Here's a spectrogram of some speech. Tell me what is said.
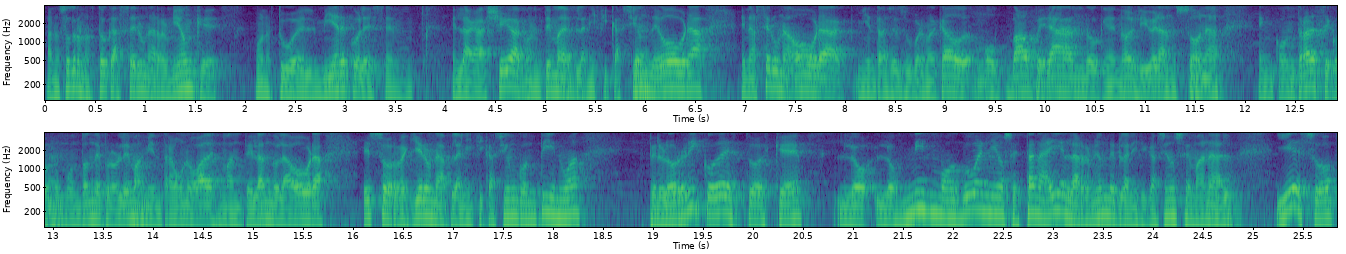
a nosotros nos toca hacer una reunión que, bueno, estuvo el miércoles en, La Gallega con el tema de planificación de obra, en hacer una obra mientras el supermercado mm. va operando, que no liberan zonas, encontrarse con un montón de problemas mientras uno va desmantelando la obra. Eso requiere una planificación continua. Pero lo rico de esto es que los mismos dueños están ahí en la reunión de planificación semanal y eso,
